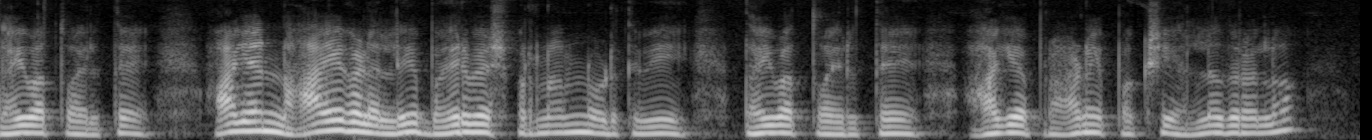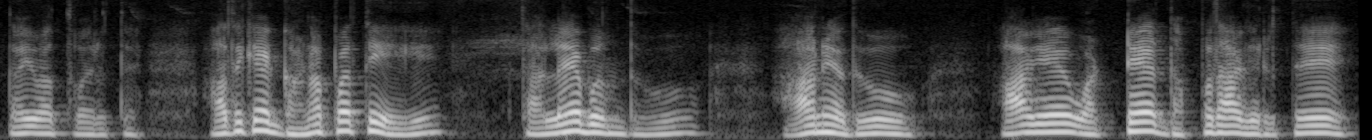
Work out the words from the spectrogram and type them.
ದೈವತ್ವ ಇರುತ್ತೆ. ಹಾಗೆ ನಾಯಿಗಳಲ್ಲಿ ಭೈರವೇಶ್ವರನನ್ನು ನೋಡ್ತೀವಿ. ದೈವತ್ವ ಇರುತ್ತೆ. ಹಾಗೆ ಪ್ರಾಣಿ, ಪಕ್ಷಿ ಎಲ್ಲದರಲ್ಲೂ ದೈವತ್ವ ಇರುತ್ತೆ. ಅದಕ್ಕೆ ಗಣಪತಿ ತಲೆ ಬಂದು ಆನೆದು, ಹಾಗೆ ಹೊಟ್ಟೆ ದಪ್ಪದಾಗಿರುತ್ತೆ.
